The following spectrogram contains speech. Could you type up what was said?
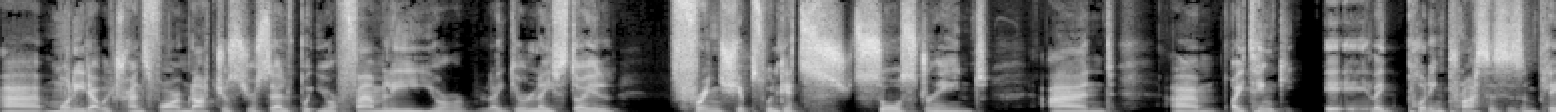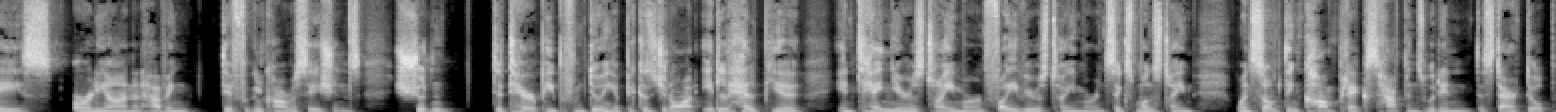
uh, money that will transform not just yourself, but your family, your like your lifestyle, friendships will get so strained. And um, I think it, like putting processes in place early on and having difficult conversations shouldn't deter people from doing it because you know what it'll help you in 10 years time or in 5 years time or in 6 months time when something complex happens within the startup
